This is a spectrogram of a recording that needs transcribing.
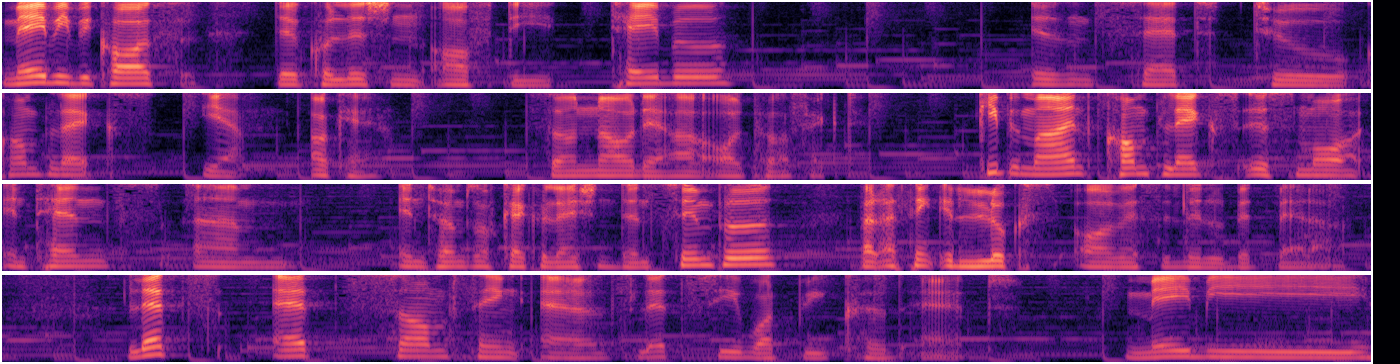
maybe because the collision of the table isn't set to complex yeah, okay. So now they are all perfect. Keep in mind, complex is more intense um, in terms of calculation than simple, but I think it looks always a little bit better. Let's add something else. Let's see what we could add. Maybe,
